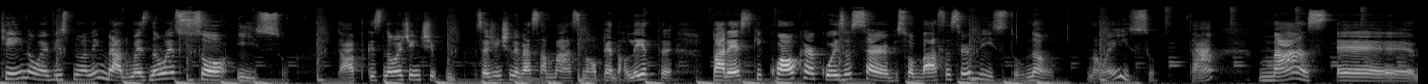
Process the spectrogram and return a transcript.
quem não é visto não é lembrado, mas não é só isso tá? Porque senão a gente, se a gente levar essa máxima ao pé da letra, parece que qualquer coisa serve, só basta ser visto. Não, não é isso, tá? Mas é,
